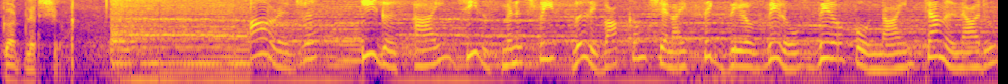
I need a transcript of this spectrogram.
God bless you. Our address Eagles Eye Jesus Ministries Villivakkam Chennai 600049 Tamil Nadu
